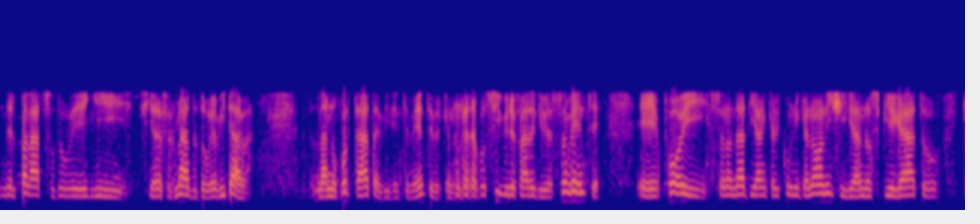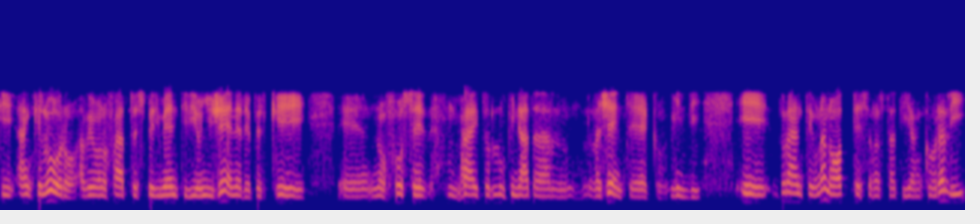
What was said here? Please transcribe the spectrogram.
nel palazzo dove egli si era fermato, dove abitava l'hanno portata evidentemente perché non era possibile fare diversamente e poi sono andati anche alcuni canonici che hanno spiegato che anche loro avevano fatto esperimenti di ogni genere perché eh, non fosse mai torlupinata la gente, ecco, quindi, e durante una notte sono stati ancora lì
